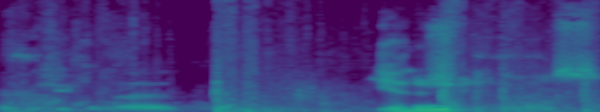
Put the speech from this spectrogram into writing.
if Yeah, Some just more? shooting the walls.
